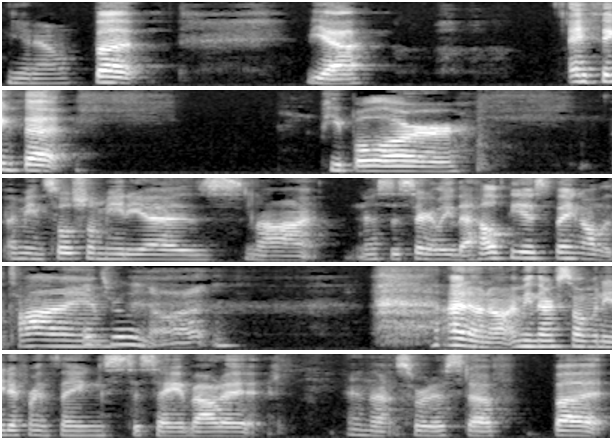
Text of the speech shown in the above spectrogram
you know. But yeah, I think that people are. I mean, social media is not necessarily the healthiest thing all the time. It's really not. I don't know. I mean, there's so many different things to say about it and that sort of stuff, but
